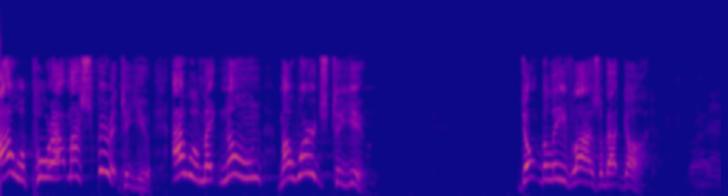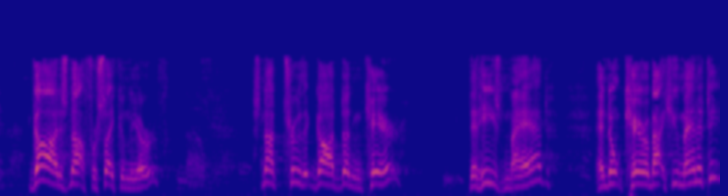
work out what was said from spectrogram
I will pour out my spirit to you. I will make known my words to you. Don't believe lies about God. God has not forsaken the earth. It's not true that God doesn't care, that He's mad and don't care about humanity.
